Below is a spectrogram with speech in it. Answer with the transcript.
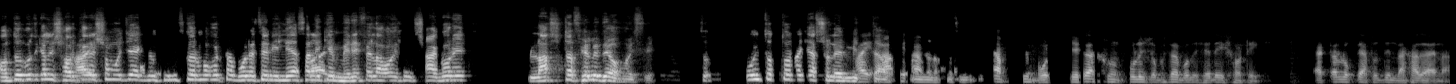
অন্তর্বর্তীকালীন সরকারের সময় যে একজন পুলিশ কর্মকর্তা বলেছেন ইলিয়াস আলীকে মেরে ফেলা হয়েছে সাগরে লাশটা ফেলে দেওয়া হয়েছে। তো ওই তথ্যটা কি আসলে মিথ্যা? আপনি যেটা শুন পুলিশ অফিসার বলছে সেটাই সঠিক। একটা লোককে এতদিন রাখা যায় না।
